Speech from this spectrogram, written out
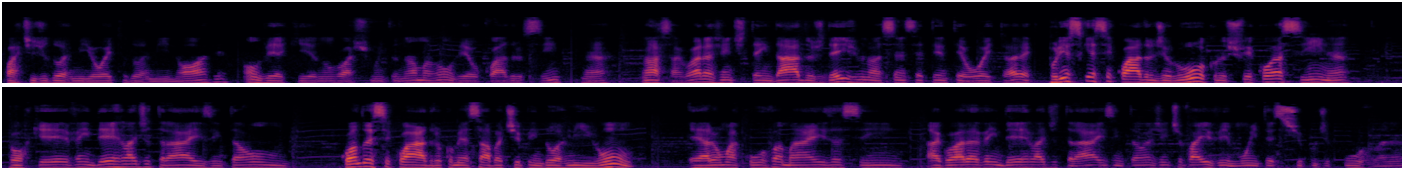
a partir de 2008, 2009. Vamos ver aqui, eu não gosto muito não, mas vamos ver o quadro 5, né? Nossa, agora a gente tem dados desde 1978. Olha, por isso que esse quadro de lucros ficou assim, né? Porque vender lá de trás. Então, quando esse quadro começava tipo em 2001, era uma curva mais assim agora vender lá de trás, então a gente vai ver muito esse tipo de curva, né?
